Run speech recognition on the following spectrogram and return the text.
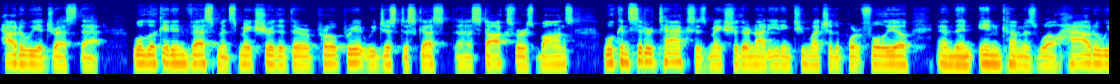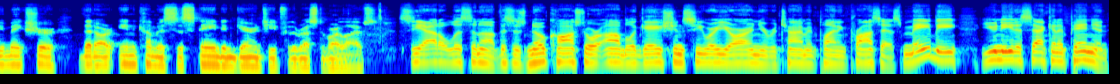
How do we address that? We'll look at investments, make sure that they're appropriate. We just discussed uh, stocks versus bonds. We'll consider taxes, make sure they're not eating too much of the portfolio, and then income as well. How do we make sure that our income is sustained and guaranteed for the rest of our lives? Seattle, listen up. This is no cost or obligation. See where you are in your retirement planning process. Maybe you need a second opinion.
